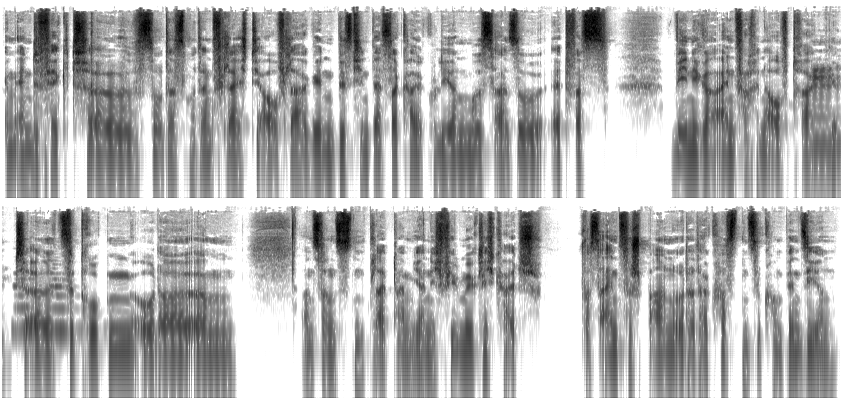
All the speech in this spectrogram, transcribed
im Endeffekt äh, so, dass man dann vielleicht die Auflage ein bisschen besser kalkulieren muss, also etwas weniger einfach in Auftrag mhm. gibt, äh, zu drucken oder ähm, ansonsten bleibt einem ja nicht viel Möglichkeit, was einzusparen oder da Kosten zu kompensieren.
